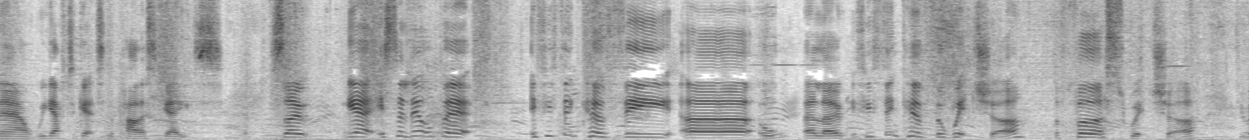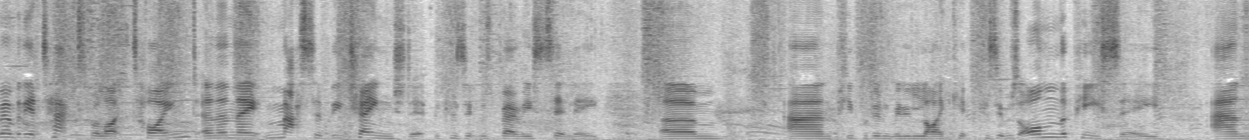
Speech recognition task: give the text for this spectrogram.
Now, we have to get to the palace gates. So, yeah, it's a little bit... If you think of the... Uh, oh, hello. If you think of The Witcher, the first Witcher, you remember the attacks were, like, timed, and then they massively changed it because it was very silly. Um, and people didn't really like it because it was on the PC, and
